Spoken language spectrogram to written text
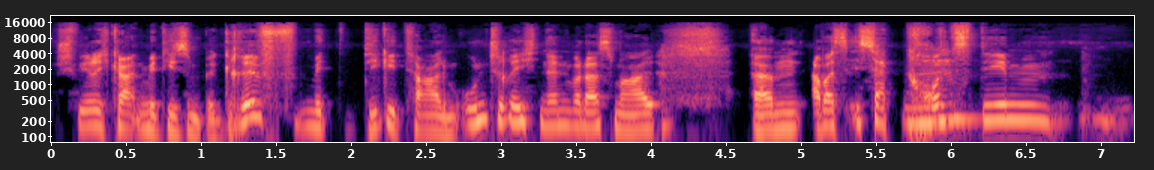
Schwierigkeiten mit diesem Begriff, mit digitalem Unterricht nennen wir das mal. Ähm, aber es ist ja mhm. trotzdem mhm.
